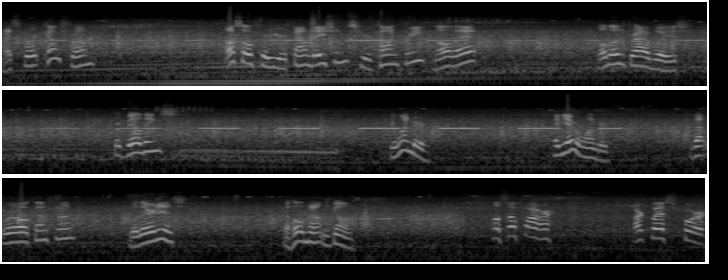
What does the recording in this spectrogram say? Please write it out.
that's where it comes from. Also for your foundations, your concrete and all that. All those driveways. For buildings. You wonder have you ever wondered about where it all comes from? Well, there it is. The whole mountain's gone. Well, so far, our quest for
